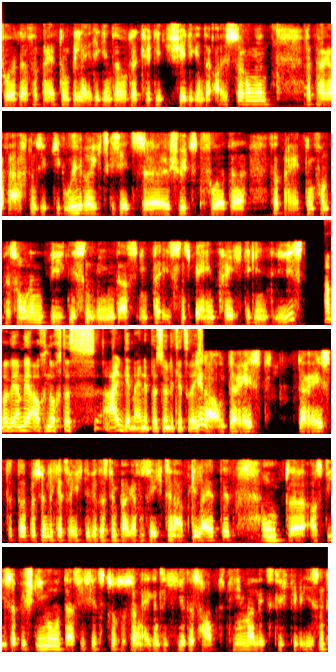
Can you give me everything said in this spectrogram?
vor der Verbreitung beleidigender oder kreditschädigender Äußerungen. Der Paragraph 78 Urheberrechtsgesetz äh, schützt vor der Verbreitung von Personenbildnissen, wenn das interessensbeeinträchtigend ist. Aber wir haben ja auch noch das allgemeine Persönlichkeitsrecht. Genau, und der Rest der Rest der Persönlichkeitsrechte wird aus dem Paragraphen 16 abgeleitet und äh, aus dieser Bestimmung, und das ist jetzt sozusagen eigentlich hier das Hauptthema letztlich gewesen,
